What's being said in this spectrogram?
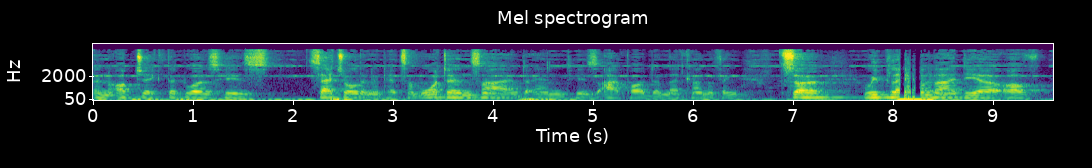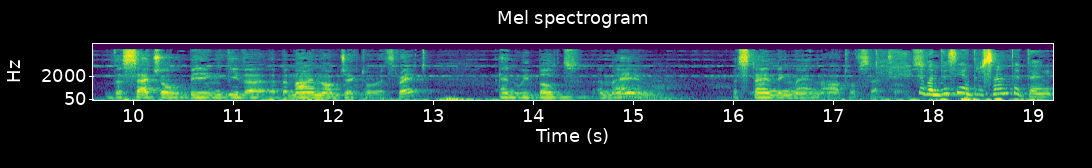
an object that was his satchel and it had some water inside and his iPod and that kind of thing. So we played on the idea of the satchel being either a benign object or a threat and we built a man a standing man out of satchels. Ja, want dis die interessante ding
